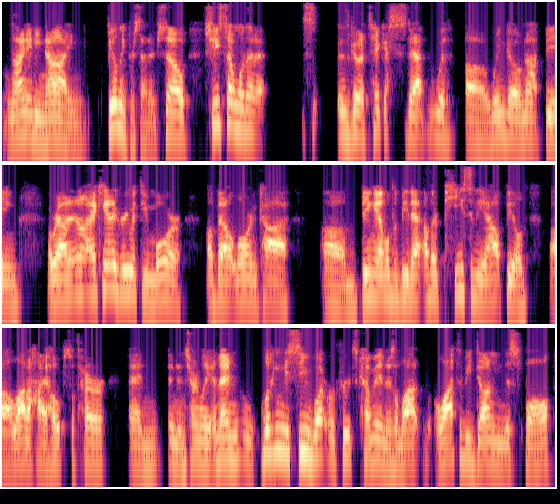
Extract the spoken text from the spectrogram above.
989 fielding percentage. So she's someone that is going to take a step with uh, Wingo not being around. And I can't agree with you more about Lauren Ka um, being able to be that other piece in the outfield. Uh, a lot of high hopes with her and and internally, and then looking to see what recruits come in. There's a lot a lot to be done in this fall,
